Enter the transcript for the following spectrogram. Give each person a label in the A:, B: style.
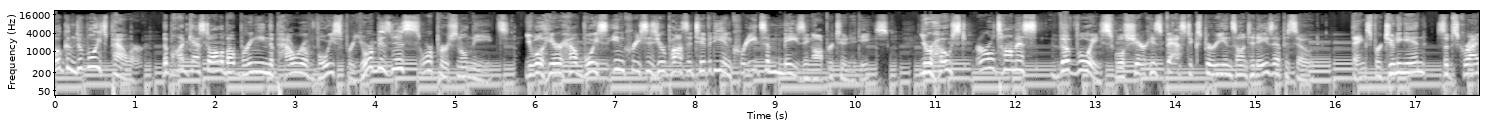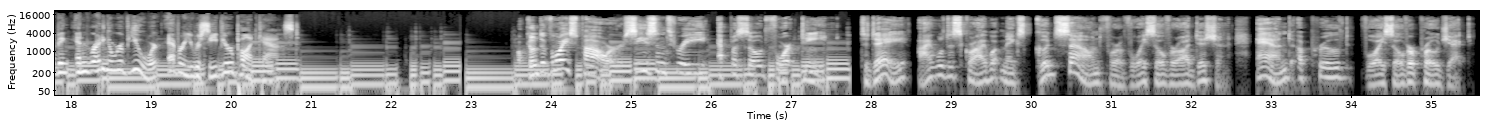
A: Welcome to Voice Power, the podcast all about bringing the power of voice for your business or personal needs. You will hear how voice increases your positivity and creates amazing opportunities. Your host, Earl Thomas, The Voice, will share his vast experience on today's episode. Thanks for tuning in, subscribing, and writing a review wherever you receive your podcast.
B: Welcome to Voice Power, Season 3, Episode 14. Today, I will describe what makes good sound for a voiceover audition and approved voiceover project.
